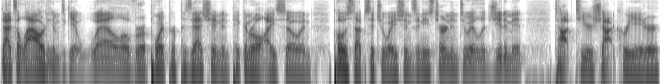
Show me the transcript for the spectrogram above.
that's allowed him to get well over a point per possession in pick and roll ISO and post up situations. And he's turned into a legitimate top tier shot creator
